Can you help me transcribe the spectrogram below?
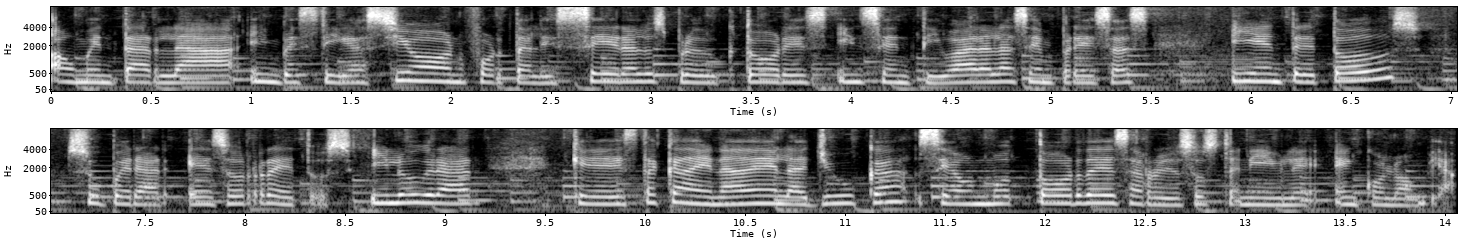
aumentar la investigación, fortalecer a los productores, incentivar a las empresas y entre todos superar esos retos y lograr que esta cadena de la yuca sea un motor de desarrollo sostenible en Colombia.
